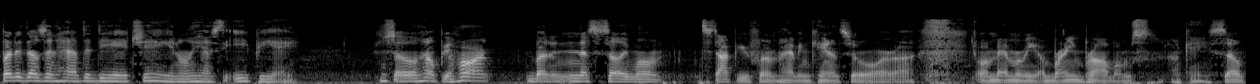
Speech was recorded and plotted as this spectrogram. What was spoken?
but it doesn't have the DHA, it only has the EPA. So it'll help your heart, but it necessarily won't stop you from having cancer or uh, or memory or brain problems. Okay, so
